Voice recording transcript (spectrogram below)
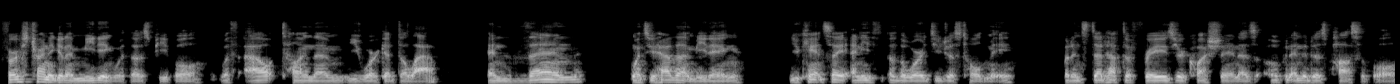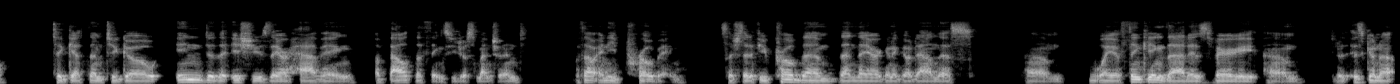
first trying to get a meeting with those people without telling them you work at Delap. And then once you have that meeting, you can't say any of the words you just told me, but instead have to phrase your question as open ended as possible to get them to go into the issues they are having about the things you just mentioned without any probing, such that if you probe them, then they are going to go down this um, way of thinking that is very, um, is going to,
